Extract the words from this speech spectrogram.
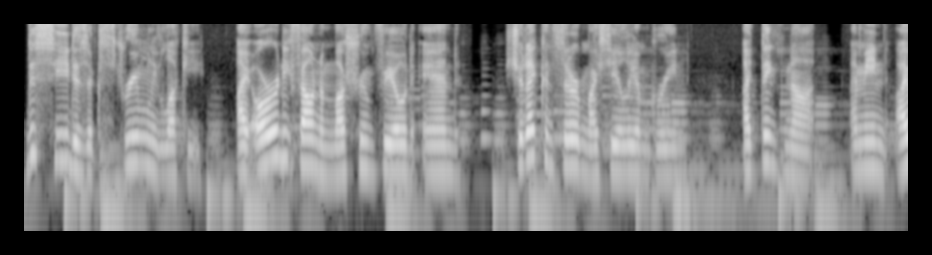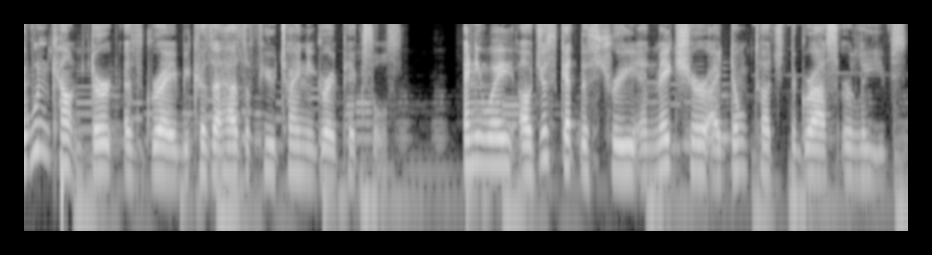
This seed is extremely lucky. I already found a mushroom field and... Should I consider mycelium green? I think not. I mean, I wouldn't count dirt as gray because it has a few tiny gray pixels. Anyway, I'll just get this tree and make sure I don't touch the grass or leaves.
